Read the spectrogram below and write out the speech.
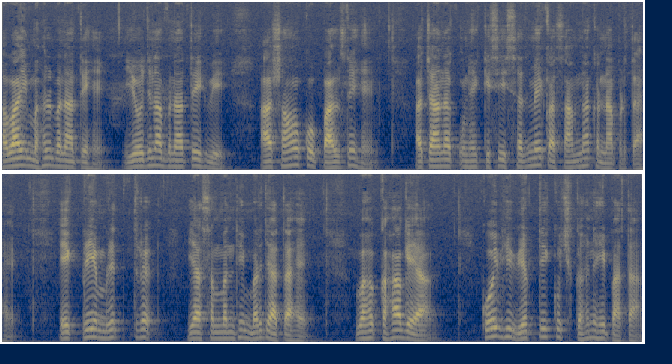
हवाई महल बनाते हैं, योजना बनाते हुए आशाओं को पालते हैं। अचानक उन्हें किसी सदमे का सामना करना पड़ता है। एक प्रिय मित्र या संबंधी मर जाता है। वह कहा गया, कोई भी व्यक्ति कुछ कह नहीं पाता।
